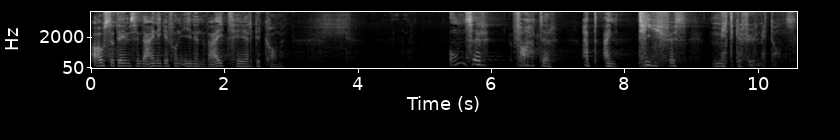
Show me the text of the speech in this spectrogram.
Außerdem sind einige von ihnen weit hergekommen. Unser Vater hat ein tiefes Mitgefühl mit uns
